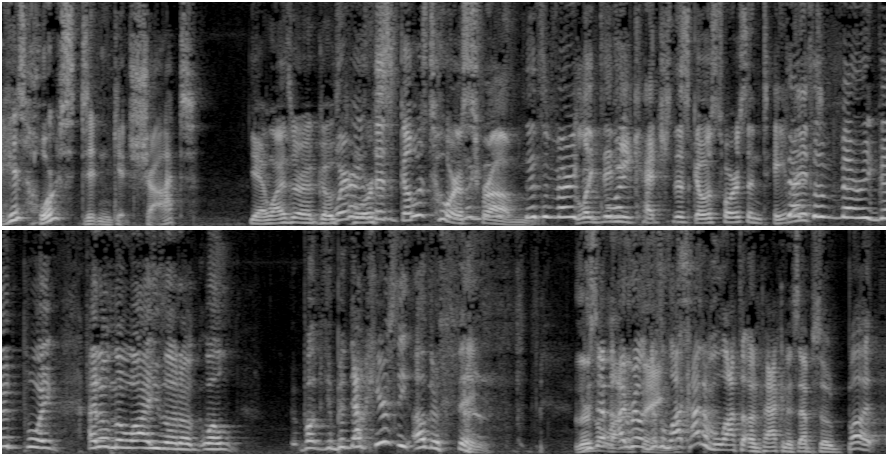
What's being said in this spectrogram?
His horse didn't get shot. yeah. Why is there a ghost Where is horse? this ghost oh horse That's from? that's a very like. Did he catch this ghost horse and tame That's it? That's a very good point. I don't know why he's on a well, but but now here's the other thing. There's This a lot I really there's a lot, kind of a lot to unpack in this episode, but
